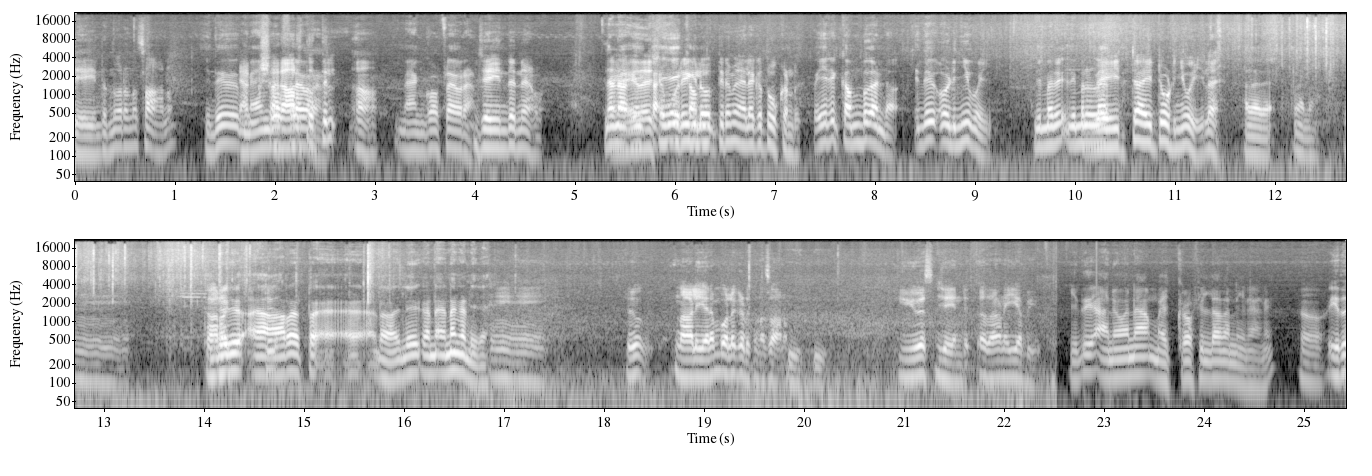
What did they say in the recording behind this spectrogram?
ജെയിന്റെ എന്ന് പറയുന്ന സാധനം. ഇത് മാംഗോ ഫ്ലേവർ ആണ്. മാംഗോ ഫ്ലേവറാണ് ജെയിൻ തന്നെയാണ്. ഈ ഒരു കിലോത്തിന് മേലെയൊക്കെ തൂക്കുണ്ട്. ഒരു കമ്പ് കണ്ടോ? ഇത് ഒടിഞ്ഞു പോയി വെയിറ്റ് ആയിട്ട് ഒടിഞ്ഞു പോയി അല്ലേ? അതെ അതെ ഉം. ഒരു ആറ് എട്ട് അതിൽ എണ്ണം കണ്ടില്ലേ. ഒരു നാളികേരം പോലെ കിടക്കുന്ന സാധനം. യു എസ് ജയന്റ് അതാണ് ഈ അഭിയു ഇത് അനോന മൈക്രോഫില്ല എന്ന് പറഞ്ഞതിനാണ് ഇത്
